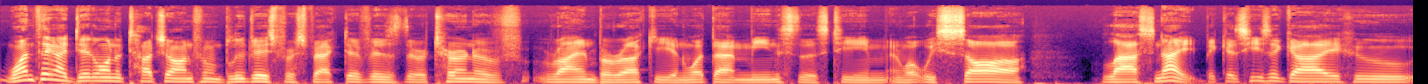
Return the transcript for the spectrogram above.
One thing I did want to touch on from a Blue Jays perspective is the return of Ryan Borucki and what that means to this team and what we saw last night because he's a guy who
